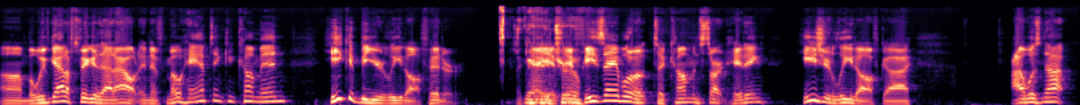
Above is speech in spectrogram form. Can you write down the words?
um, but we've got to figure that out. And if Mo Hampton can come in, he could be your leadoff hitter. Okay, if, true. if he's able to, to come and start hitting, he's your leadoff guy. I was not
